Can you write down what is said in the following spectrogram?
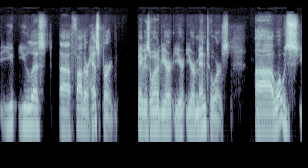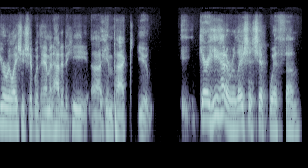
you you list uh, Father Hesburgh maybe as one of your your, your mentors. Uh, what was your relationship with him, and how did he uh, impact you? Gary, he had a relationship with um,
